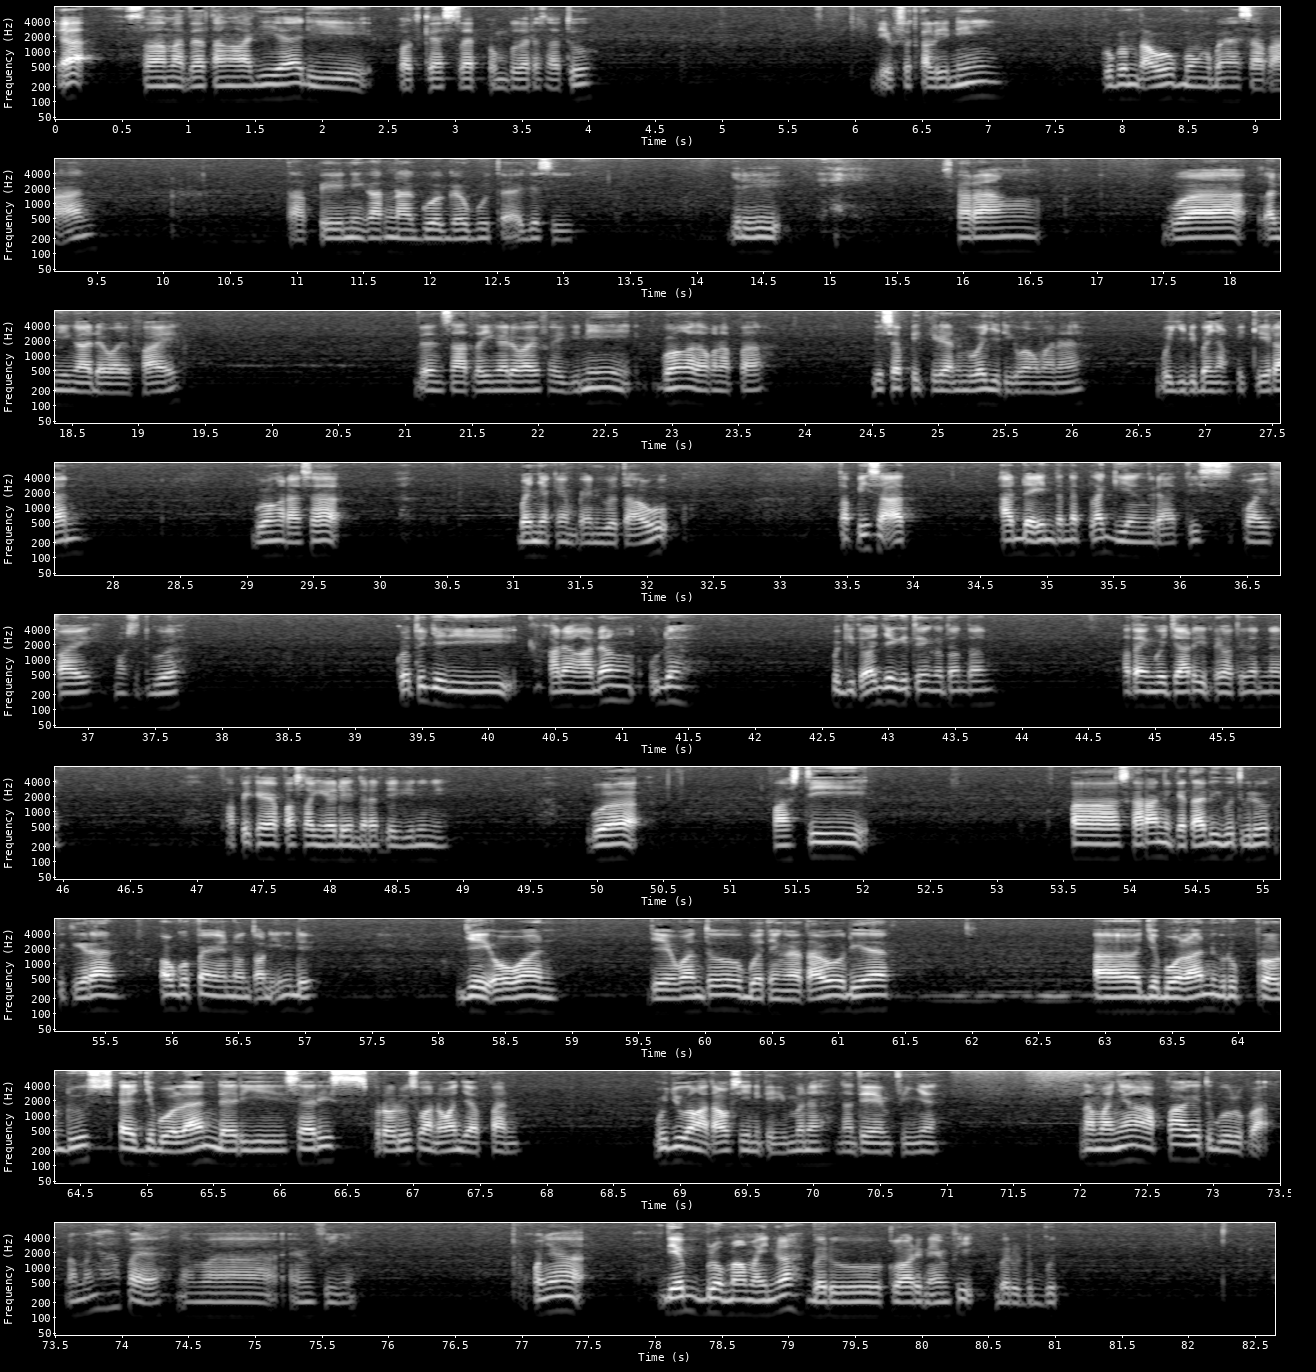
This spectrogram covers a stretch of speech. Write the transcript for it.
Ya, selamat datang lagi ya di podcast Lab Komputer 1 Di episode kali ini Gue belum tahu mau ngebahas apaan. Tapi ini karena gue gabut aja sih. Jadi Sekarang Gue lagi gak ada wifi. Dan saat lagi gak ada wifi gini Gue gak tahu kenapa. Biasa pikiran gue jadi ke mana-mana. Gue jadi banyak pikiran. Gue ngerasa banyak yang pengen gue tahu. Tapi saat ada internet lagi yang gratis wifi maksud gue gue tuh jadi kadang-kadang udah begitu aja gitu yang gue tonton atau yang gue cari lewat internet. Tapi kayak pas lagi ada internet kayak gini nih gue pasti uh, sekarang nih kayak tadi gue tiba-tiba kepikiran oh gue pengen nonton ini deh JO1 J1 tuh buat yang nggak tahu dia uh, jebolan grup produce eh jebolan dari series Produce One One Japan. Gue juga nggak tahu sih ini kayak gimana nanti MV-nya. Namanya apa gitu gue lupa. Namanya apa ya nama MV-nya? Pokoknya dia belum lama inilah baru keluarin MV baru debut.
